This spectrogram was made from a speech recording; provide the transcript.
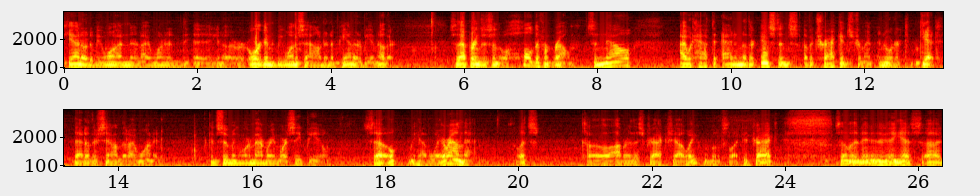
piano to be one, and I wanted, uh, you know, or organ to be one sound and a piano to be another. So that brings us into a whole different realm. So now I would have to add another instance of a track instrument in order to get that other sound that I wanted, consuming more memory, more CPU. So we have a way around that. So let's clobber this track, shall we? Remove selected track. Some of the, yes, uh,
